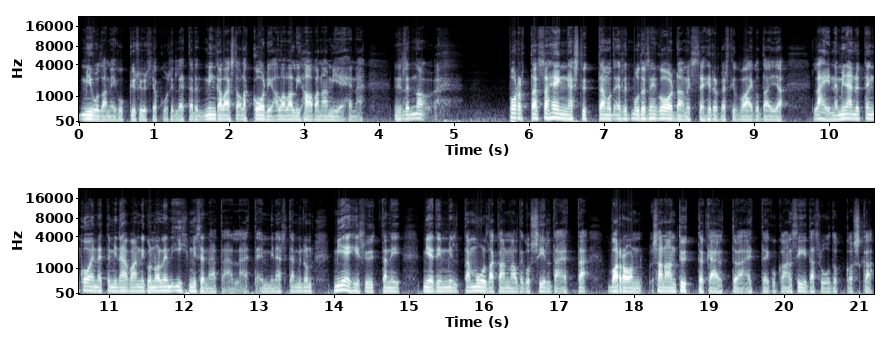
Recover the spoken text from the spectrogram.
miulta niin kuin kysyisi joku sille, että minkälaista olla koodialalla lihavana miehenä. Niin sille, no portaissa hengästyttää, mutta ei nyt muuten sen koodaamiseen hirveästi vaikuta. Ja lähinnä minä nyt en koen, että minä vaan niin olen ihmisenä täällä, että en minä sitä minun miehisyyttäni mietin miltä muulta kannalta kuin siltä, että varon sanan tyttökäyttöä, ettei kukaan siitä suutu, koska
